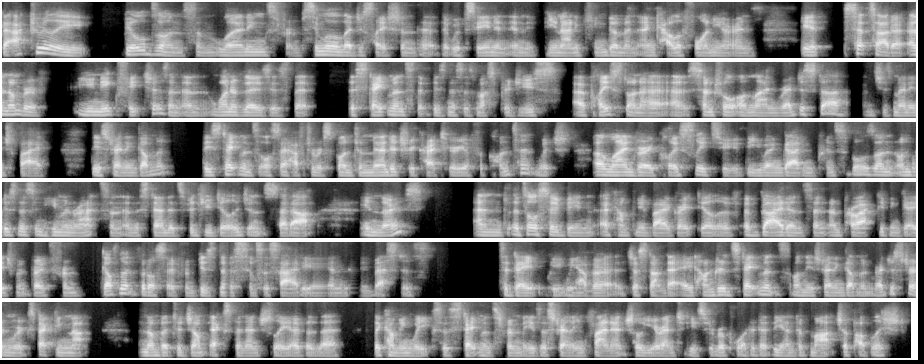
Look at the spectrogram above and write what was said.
The Act really builds on some learnings from similar legislation that, that we've seen in, in the United Kingdom and, and California. And it sets out a, a number of unique features. And, and one of those is that the statements that businesses must produce are placed on a, a, central online register, which is managed by the Australian government. These statements also have to respond to mandatory criteria for content, which align very closely to the UN Guiding Principles on, on Business and Human Rights and, and the standards for due diligence set out in those. And it's also been accompanied by a great deal of, of guidance and, and proactive engagement, both from government, but also from business, civil society, and investors. To date, we, we have a, just under 800 statements on the Australian Government Register, and we're expecting that number to jump exponentially over the, the coming weeks as statements from these Australian financial year entities who reported at the end of March are published.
